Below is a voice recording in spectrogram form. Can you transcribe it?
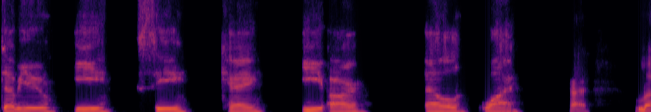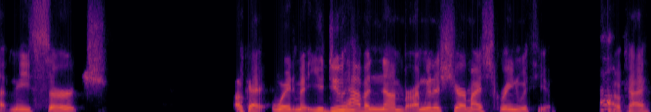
W E C K E R L Y. Okay. Let me search. Okay, wait a minute. You do have a number. I'm going to share my screen with you. Oh. Okay.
